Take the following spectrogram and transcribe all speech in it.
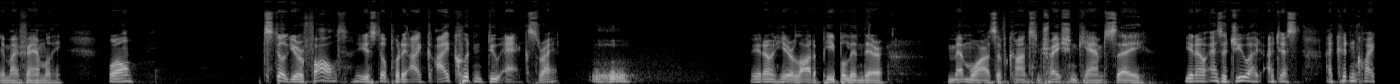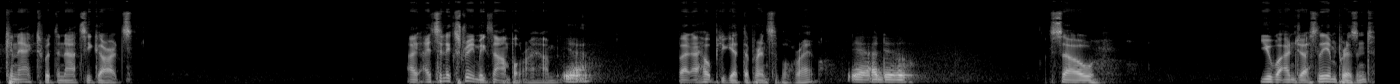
in my family. Well, it's still your fault. You're still putting, I, I couldn't do X, right? Mm-hmm. You don't hear a lot of people in their memoirs of concentration camps say, you know, as a Jew, I, I just, I couldn't quite connect with the Nazi guards. I, it's an extreme example, right? I'm, Yeah. but I hope you get the principle, right? Yeah, I do. So you were unjustly imprisoned.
